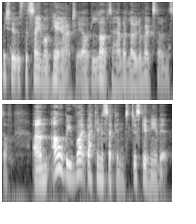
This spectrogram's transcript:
Wish it was the same on here actually. I would love to have a load of redstone and stuff. Um, I will be right back in a second. Just give me a bit.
